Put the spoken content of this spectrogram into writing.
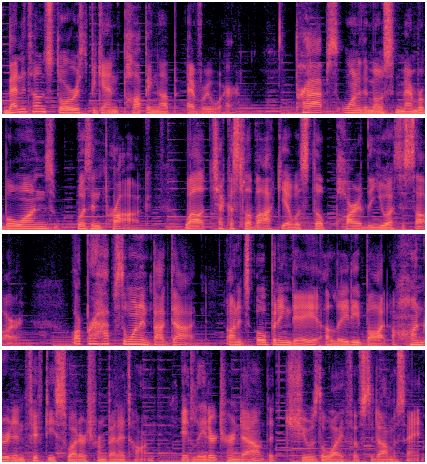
Benetton stores began popping up everywhere. Perhaps one of the most memorable ones was in Prague, while Czechoslovakia was still part of the USSR, or perhaps the one in Baghdad. On its opening day, a lady bought 150 sweaters from Benetton. It later turned out that she was the wife of Saddam Hussein.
